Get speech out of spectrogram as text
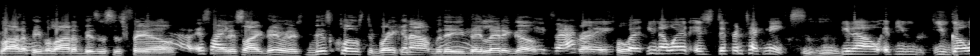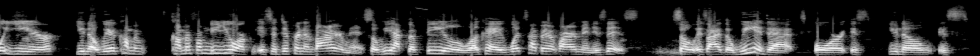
A lot of people, a lot of businesses fail, Yeah, it's like and it's like they were this close to breaking out, but they they let it go. exactly. right but you know what? It's different techniques. Mhm. You know, if you you go a year, you know, we're coming coming from New York. It's a different environment, so we have to feel okay. What type of environment is this? Mm-hmm. So it's either we adapt, or it's you know, it's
